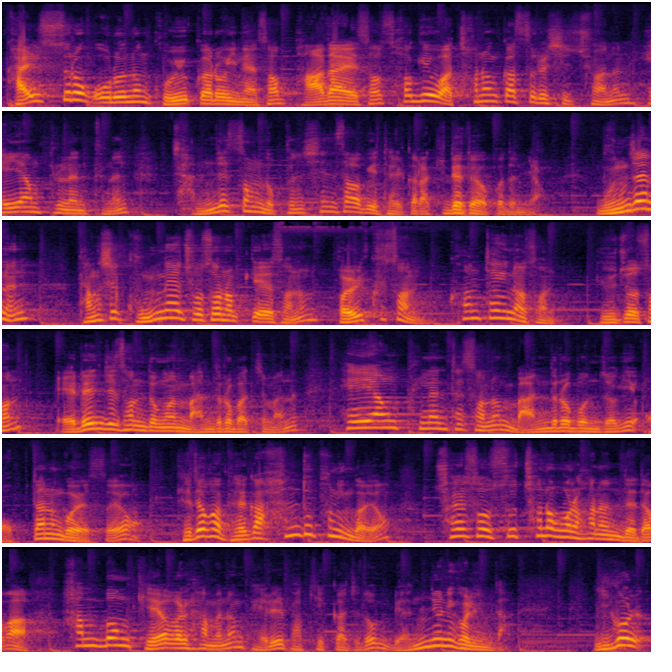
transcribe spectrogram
갈수록 오르는 고유가로 인해서 바다에서 석유와 천연가스를 시추하는 해양 플랜트는 잠재성 높은 신사업이 될 거라 기대되었거든요. 문제는 당시 국내 조선업계에서는 벌크선, 컨테이너선, 유조선, LNG선 등은 만들어봤지만 해양 플랜트선은 만들어본 적이 없다는 거였어요. 게다가 배가 한두 푼인가요? 최소 수천억을 하는 데다가 한 번 계약을 하면 배를 받기까지도 몇 년이 걸립니다. 이걸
